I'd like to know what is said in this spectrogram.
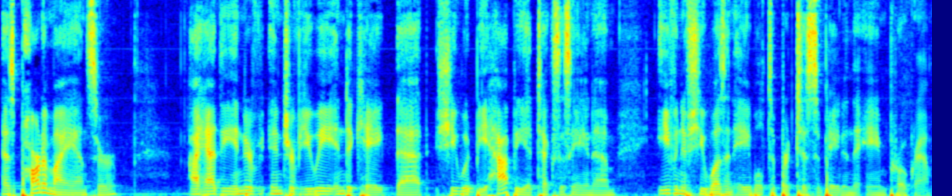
as part of my answer, I had the interv- interviewee indicate that she would be happy at Texas A&M even if she wasn't able to participate in the AIM program.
